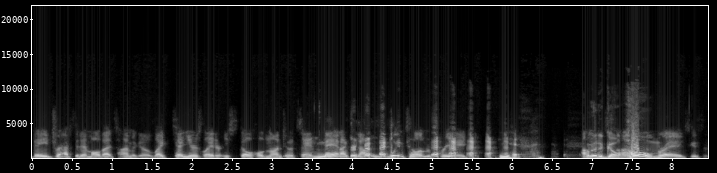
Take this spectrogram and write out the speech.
they drafted him all that time ago. Like ten years later, he's still holding on to it, saying, "Man, I cannot wait till I'm a free agent." yeah I'm gonna go sign with the home. Braves because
